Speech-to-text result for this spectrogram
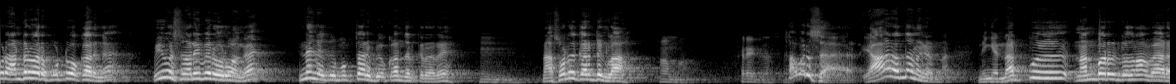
ஒரு அண்டர்வேரை போட்டு உட்காருங்க. வியூவர்ஸ் நிறைய பேர் வருவாங்க. என்னங்க இது முக்தார் இப்படி உட்காந்துருக்கிறாரு நான் சொல்கிறது கரெக்டுங்களா ஆமாம் கரெக்ட் தான் தவறு சார். இருந்தால் எனக்கு என்ன நீங்கள் நட்பு நண்பர்ன்றதுலாம் வேற.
